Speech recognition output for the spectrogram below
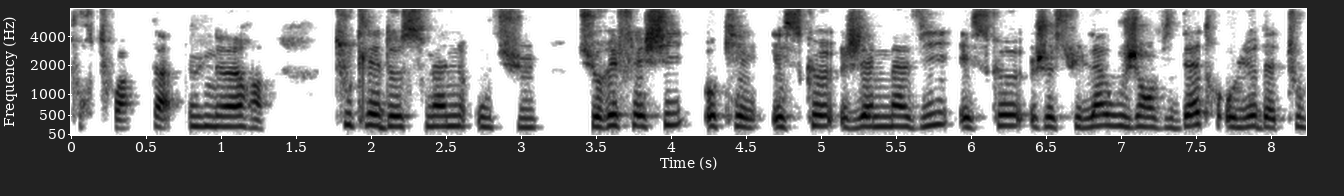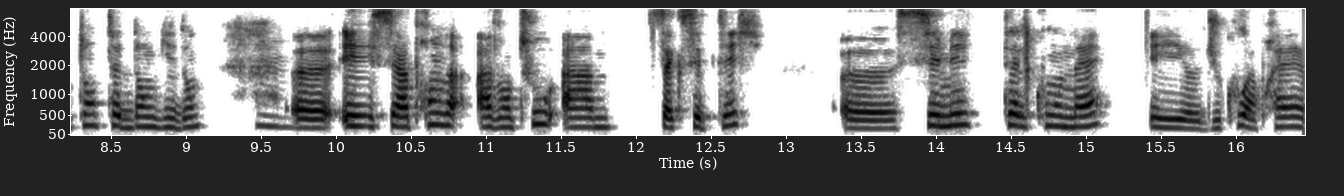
pour toi. Tu as une heure toutes les deux semaines où tu, tu réfléchis, ok, est-ce que j'aime ma vie? Est-ce que je suis là où j'ai envie d'être? au lieu d'être tout le temps tête dans le guidon hmm. euh, Et c'est apprendre avant tout à s'accepter, euh, s'aimer tel qu'on est. Et du coup, après,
